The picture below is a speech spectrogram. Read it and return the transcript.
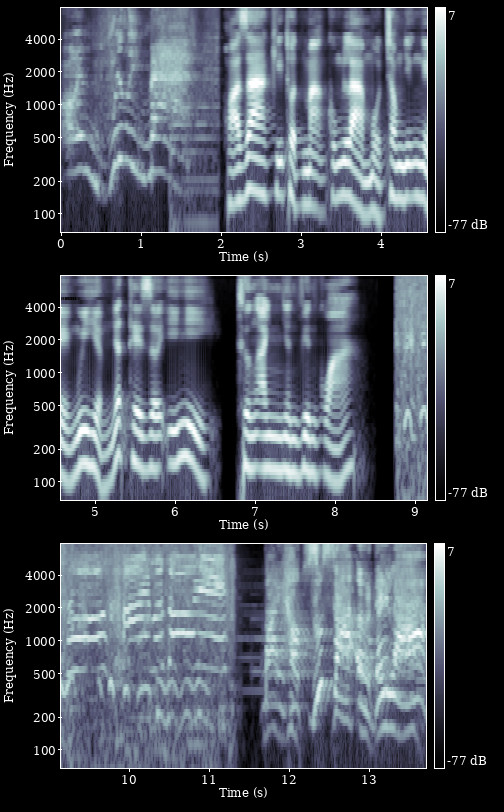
I'm really mad. Hóa ra kỹ thuật mạng cũng là một trong những nghề nguy hiểm nhất thế giới ý nhỉ. Thương anh nhân viên quá. Bài học rút ra ở đây là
